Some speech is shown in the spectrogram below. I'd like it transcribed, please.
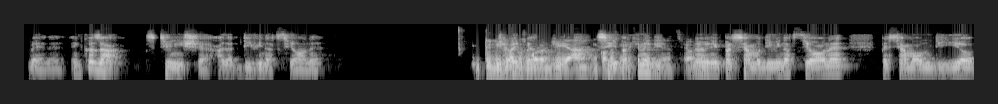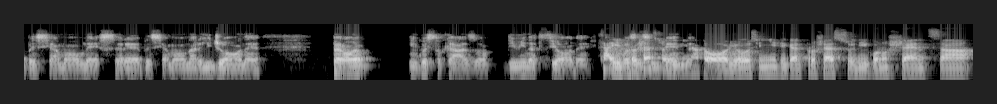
Bene, in cosa si unisce alla divinazione? Tu dici cioè, la cosmologia? sì, perché noi, noi pensiamo divinazione, pensiamo a un Dio, pensiamo a un essere, pensiamo a una religione, però in questo caso divinazione. Sai, il processo divinatorio significa il processo di conoscenza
